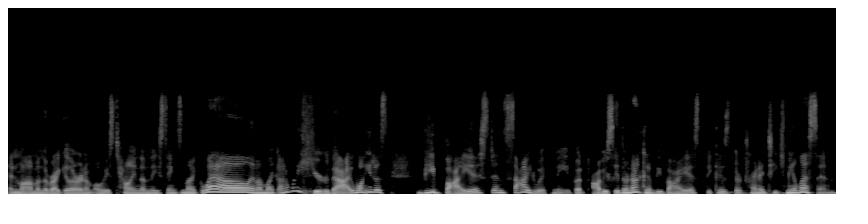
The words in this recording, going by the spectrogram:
and mom on the regular, and I'm always telling them these things. I'm like, well, and I'm like, I don't want to hear that. I want you to be biased and side with me. But obviously, they're not going to be biased because they're trying to teach me a lesson.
